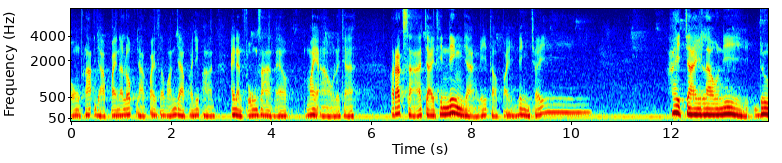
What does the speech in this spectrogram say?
องค์พระอยากไปนรก อยากไปสวรรค์อยากไปนิพพาน ไอ้นั่นฟุ้งซ่านแล้วไม่เอาเลยจ๊ะรักษาใจที่นิ่งอย่างนี้ต่อไปนิ่งเฉยให้ใจเรานี่ดู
